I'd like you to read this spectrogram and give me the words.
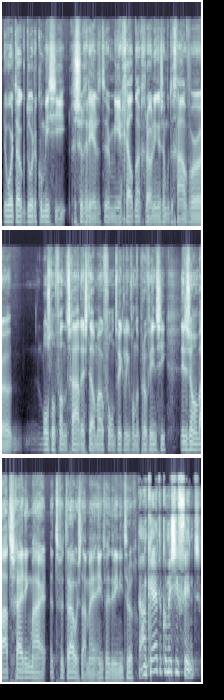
Er wordt ook door de commissie gesuggereerd dat er meer geld naar Groningen zou moeten gaan voor los nog van het schadeherstel, maar ook voor ontwikkeling van de provincie. Dit is een waterscheiding, maar het vertrouwen is daarmee 1, 2, 3 niet terug. De enquêtecommissie vindt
